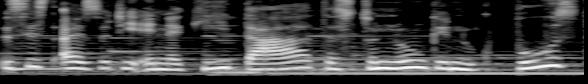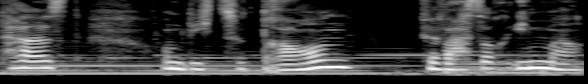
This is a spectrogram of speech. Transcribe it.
Es ist also die Energie da, dass du nun genug Boost hast, um dich zu trauen, für was auch immer,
